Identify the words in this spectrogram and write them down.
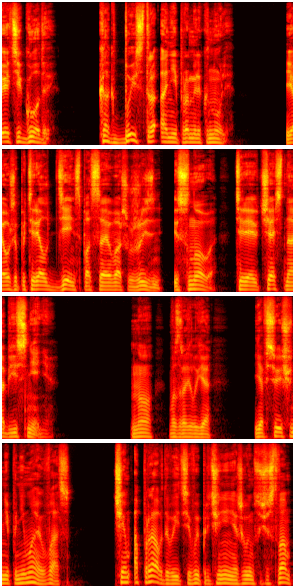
Эти годы, как быстро они промелькнули. Я уже потерял день, спасая вашу жизнь, и снова теряю часть на объяснение. Но, — возразил я, — я все еще не понимаю вас. Чем оправдываете вы причинение живым существам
